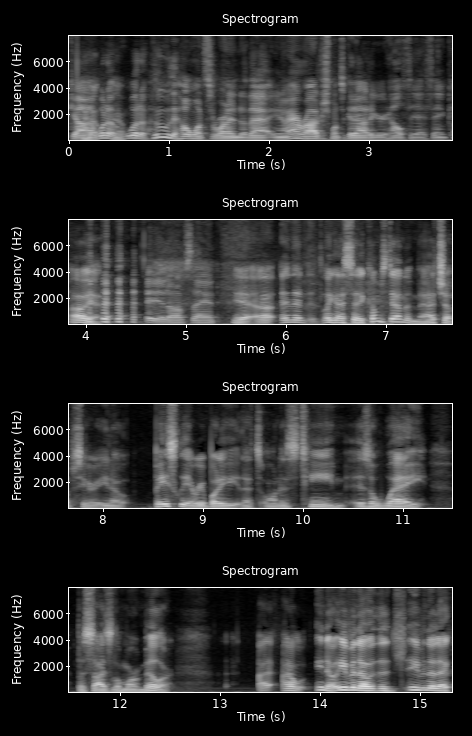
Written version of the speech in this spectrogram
god, Yep, what a what a who the hell wants to run into that? You know, Aaron Rodgers wants to get out of here healthy. I think. Oh yeah, you know what I'm saying? yeah. Uh, and then, like I said, it comes down to matchups here. You know, basically everybody that's on his team is away besides Lamar Miller. I, I don't, you know, even though the even though that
